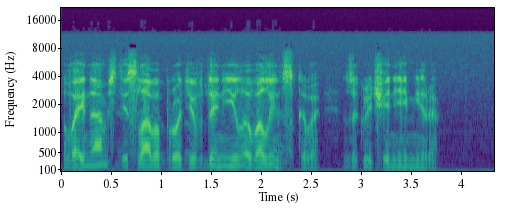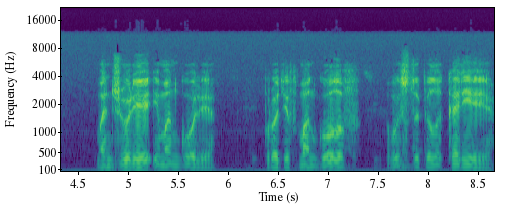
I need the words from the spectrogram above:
Война Мстислава против Даниила Волынского. Заключение мира. Маньчжурия и Монголия. Против монголов выступила Корея.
